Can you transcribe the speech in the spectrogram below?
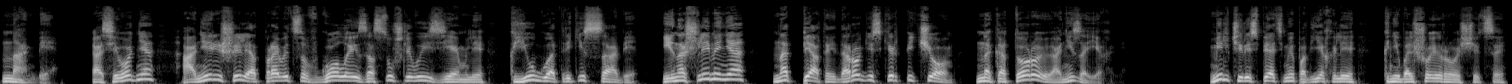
Намби. А сегодня они решили отправиться в голые засушливые земли к югу от реки Саби и нашли меня на пятой дороге с кирпичом, на которую они заехали. Миль через пять мы подъехали к небольшой рощице,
